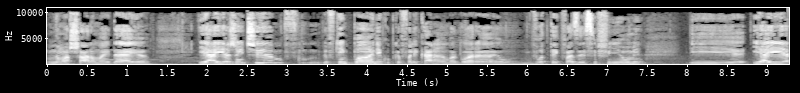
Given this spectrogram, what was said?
não acharam uma ideia? E aí a gente. Eu fiquei em pânico, porque eu falei: caramba, agora eu vou ter que fazer esse filme. E, e aí,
